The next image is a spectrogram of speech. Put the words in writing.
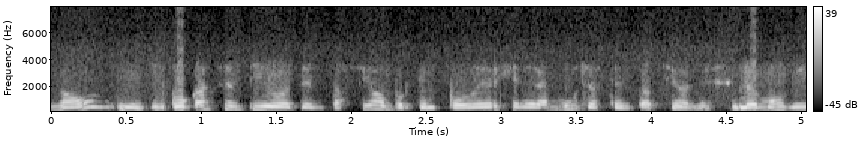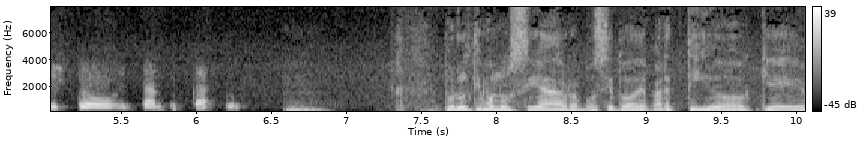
¿no? Y, y poco sentido de tentación, porque el poder genera muchas tentaciones, y lo hemos visto en tantos casos. Mm. Por último, Lucía, a propósito de partidos que,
